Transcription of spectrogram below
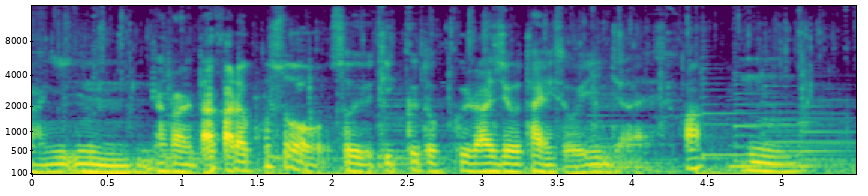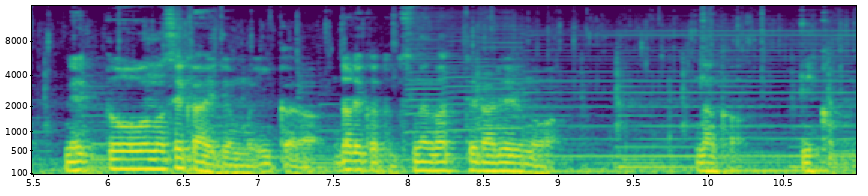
あいうんだからだからこそそういう TikTok ラジオ体操いいんじゃないですかうん。ネットの世界でもいいから、誰かと繋がってられるのは、なんか、いいかもね。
